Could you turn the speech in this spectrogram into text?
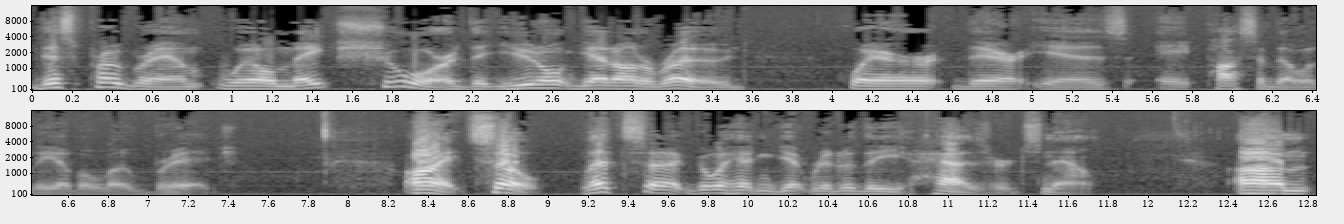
this program will make sure that you don't get on a road where there is a possibility of a low bridge. All right, so let's uh, go ahead and get rid of the hazards now. Um,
